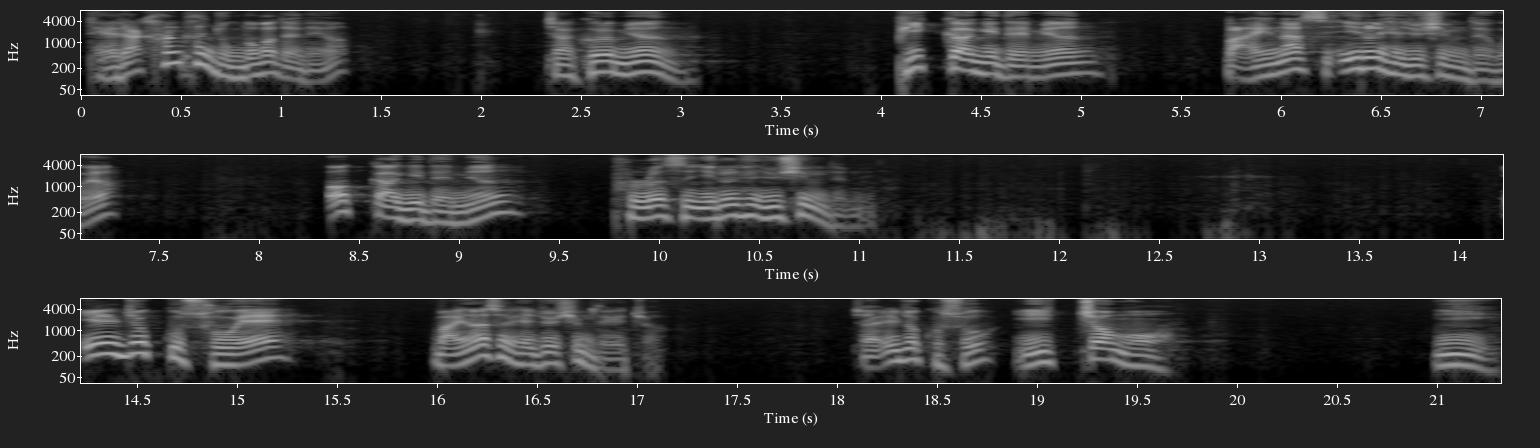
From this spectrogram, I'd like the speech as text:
대략 한 칸 정도가 되네요. 자, 그러면 빗각이 되면 마이너스 1을 해주시면 되고요. 억각이 되면 플러스 1을 해주시면 됩니다. 1족구 수에 마이너스를 해주시면 되겠죠. 자, 1족구 수 2.5, 2,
